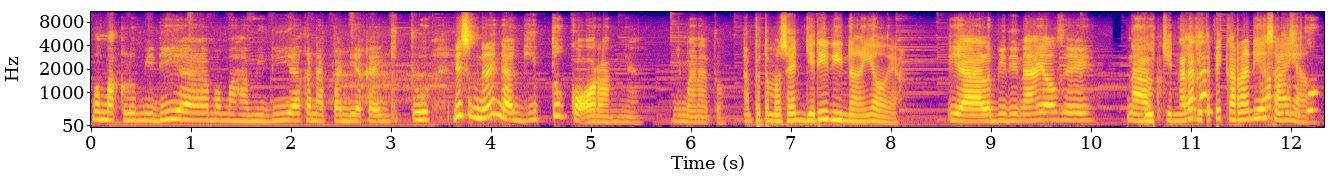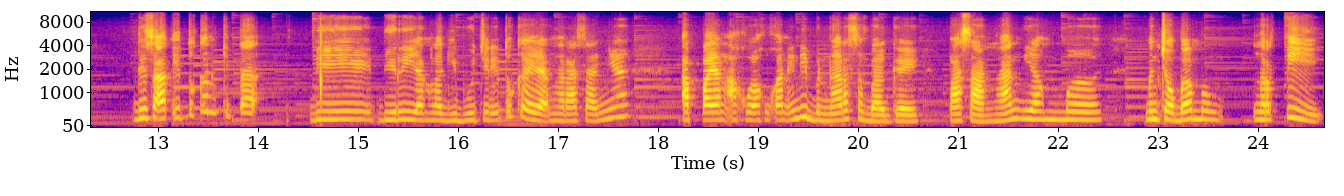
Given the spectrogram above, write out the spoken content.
memaklumi dia, memahami dia. Kenapa dia kayak gitu? Dia sebenarnya nggak gitu kok orangnya. Gimana tuh? Apa tuh maksudnya? Jadi denial ya? Iya lebih denial sih. Nah Bucin lagi, tapi karena dia sayang. di saat itu kan kita di diri yang lagi bucin itu kayak ngerasanya apa yang aku lakukan ini benar sebagai pasangan yang me- mencoba mengerti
